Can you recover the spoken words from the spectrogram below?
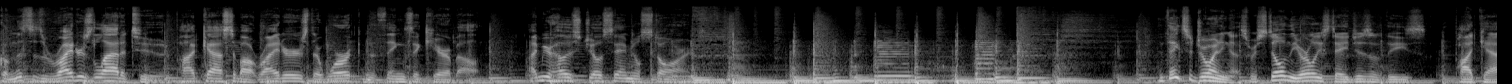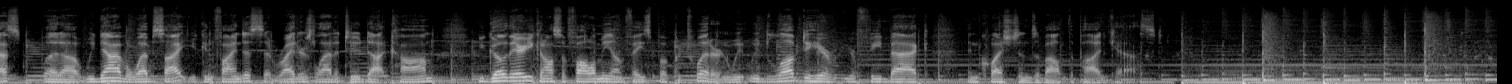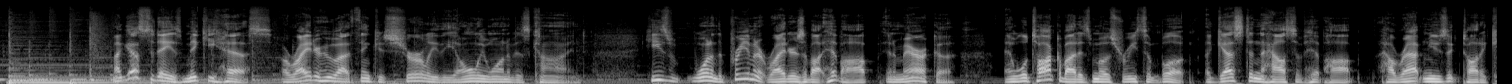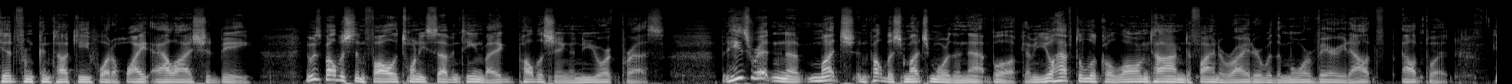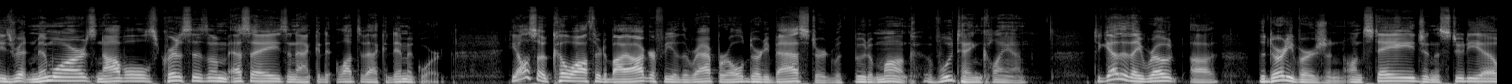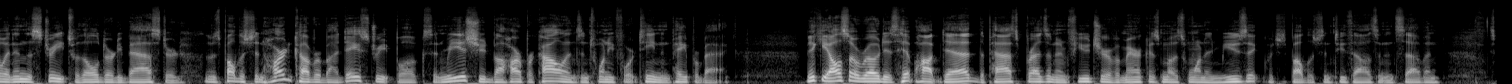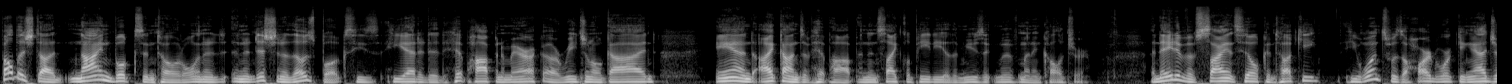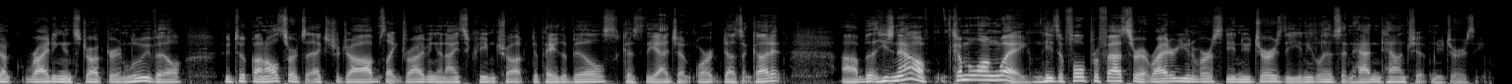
Welcome. This is Writer's Latitude, a podcast about writers, their work, and the things they care about. I'm your host, Joe Samuel Starnes. And thanks for joining us. We're still in the early stages of these podcasts, but uh, we now have a website. You can find us at writerslatitude.com. You go there. You can also follow me on Facebook or Twitter, and we, we'd love to hear your feedback and questions about the podcast. My guest today is Mickey Hess, a writer who I think is surely the only one of his kind. He's one of the preeminent writers about hip hop in America, and we'll talk about his most recent book, A Guest in the House of Hip Hop How Rap Music Taught a Kid from Kentucky What a White Ally Should Be. It was published in fall of 2017 by Ig Publishing, a New York press. But he's written much and published much more than that book. I mean, you'll have to look a long time to find a writer with a more varied out, output. He's written memoirs, novels, criticism, essays, and acad- lots of academic work. He also co authored a biography of the rapper Ol' Dirty Bastard with Buddha Monk of Wu Tang Clan. Together, they wrote uh, the dirty version on stage, in the studio, and in the streets with Ol' Dirty Bastard. It was published in hardcover by Dey Street Books and reissued by HarperCollins in 2014 in paperback. Mickey also wrote Is Hip Hop Dead, The Past, Present, and Future of America's Most Wanted Music, which was published in 2007. He's published uh, nine books in total, and in addition to those books, he's he edited Hip Hop in America, a regional guide, and Icons of Hip Hop, an encyclopedia of the music movement and culture. A native of Science Hill, Kentucky, he once was a hardworking adjunct writing instructor in Louisville who took on all sorts of extra jobs like driving an ice cream truck to pay the bills because the adjunct work doesn't cut it. Uh, but he's now come a long way. He's a full professor at Rider University in New Jersey, and he lives in Haddon Township, New Jersey.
